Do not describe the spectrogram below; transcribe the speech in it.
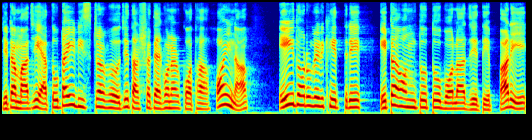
যেটা মাঝে এতটাই ডিস্টার্ব হয়েছে, তার সাথে এখন আর কথা হয় না, এই ধরনের ক্ষেত্রে এটা অন্তত বলা যেতে পারে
